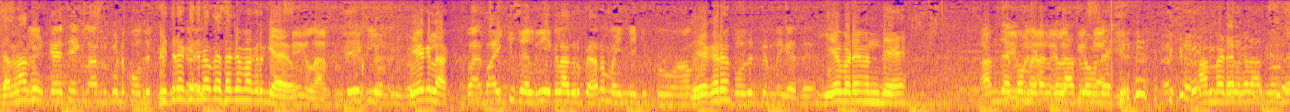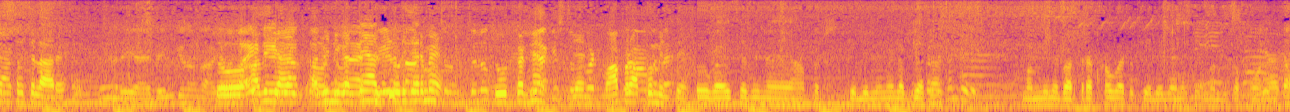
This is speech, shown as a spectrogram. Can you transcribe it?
चलना भी गए थे एक लाख रुपए डिपॉजिट कितना कितना पैसा जमा करके आए हो? लाख एक लाख रुपए। एक लाख? भाई की सैलरी एक लाख रुपए है ना महीने की तो वहाँ देख रहे हो? डिपॉजिट करने गए थे। ये बड़े बंदे हैं। हम देखो मिडिल क्लास लोग। हम मिडिल क्लास लोग ऑटो चला रहे हैं। तो अभी अभी निकलते हैं थोड़ी देर में शूट करने वहाँ पर आपको मिलते हैं। तो गाइस अभी मैं यहाँ पर केले लेने लग गया था। मम्मी ने व्रत रखा हुआ है तो केले लेने के मम्मी का फ़ोन आया था।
